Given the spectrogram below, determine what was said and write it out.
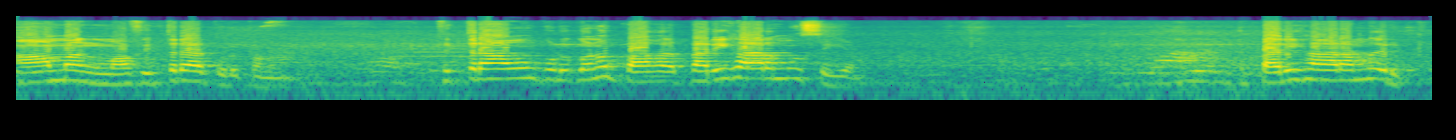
ஆமாங்கம்மா ஃபித்ரா கொடுக்கணும். ஃபித்ராவும் கொடுக்கணும் பக பரிகாரமும் செய்யணும். பரிகாரமும் இருக்கு.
